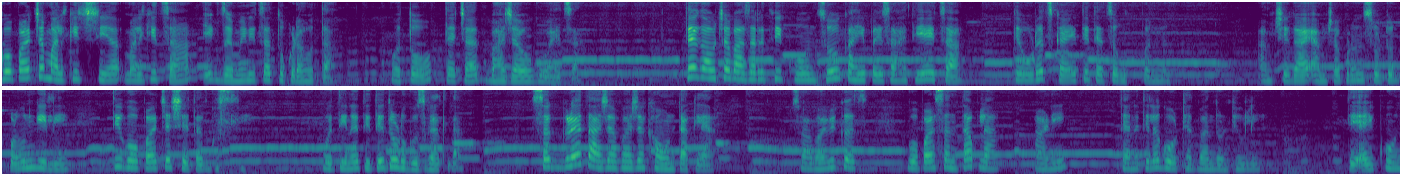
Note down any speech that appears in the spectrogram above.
गोपाळच्या मालकीची मालकीचा एक जमिनीचा तुकडा होता व तो त्याच्यात भाज्या उगवायचा. त्या गावच्या बाजारात विकून जो काही पैसा हाती यायचा तेवढंच काय ते त्याचं उत्पन्न. आमची गाय आमच्याकडून सुटून पळून गेली ती गोपाळच्या शेतात घुसली. व तिनं तिथे दुडगूस घातला. सगळ्या ताज्या भाज्या खाऊन टाकल्या. स्वाभाविकच गोपाळ संतापला आणि त्याने तिला गोठ्यात बांधून ठेवली. ते ऐकून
